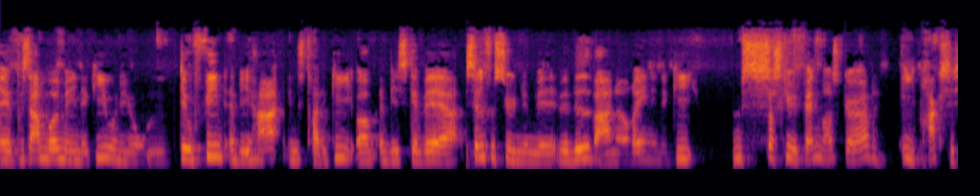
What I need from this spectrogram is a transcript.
Øh, på samme måde med energiunionen. Det er jo fint, at vi har en strategi om, at vi skal være selvforsynende med vedvarende og ren energi så skal vi fandme også gøre det i praksis.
